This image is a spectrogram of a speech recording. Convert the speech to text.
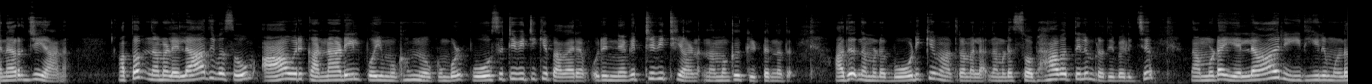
എനർജിയാണ് അപ്പം നമ്മൾ എല്ലാ ദിവസവും ആ ഒരു കണ്ണാടിയിൽ പോയി മുഖം നോക്കുമ്പോൾ പോസിറ്റിവിറ്റിക്ക് പകരം ഒരു നെഗറ്റിവിറ്റിയാണ് നമുക്ക് കിട്ടുന്നത്. അത് നമ്മുടെ ബോഡിക്ക് മാത്രമല്ല നമ്മുടെ സ്വഭാവത്തിലും പ്രതിഫലിച്ച് നമ്മുടെ എല്ലാ രീതിയിലുമുള്ള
